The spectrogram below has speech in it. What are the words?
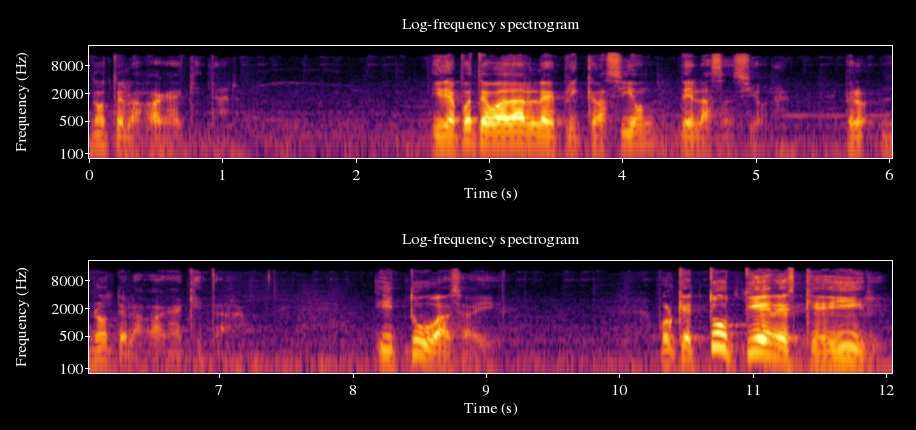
No te las van a quitar. Y después te voy a dar la explicación de las sanciones. Pero no te las van a quitar. Y tú vas a ir. Porque tú tienes que ir.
